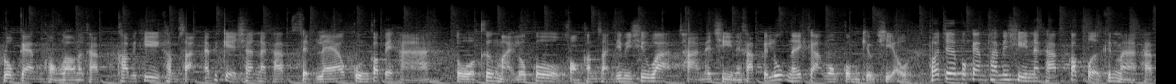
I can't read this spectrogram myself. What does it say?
โปรแกรมของเรานะครับ เข้าไปที่คำสั่งแอปพลิเคชันนะครับ เสร็จแล้วคุณก็ไปหาตัวเครื่องหมายโลโก้ของคำสั่งที่มีชื่อว่า Time Machine นะครับ เป็นรูปนาฬิกาวงกลมเขียวๆพอเจอโปรแกรม Time Machine นะครับ ก็เปิดขึ้นมาครับ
